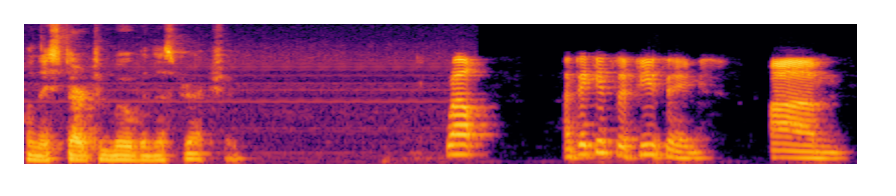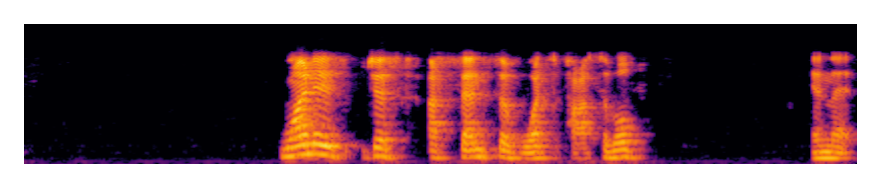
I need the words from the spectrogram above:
when they start to move in this direction? Well, I think it's a few things. Um, one is just a sense of what's possible, and that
